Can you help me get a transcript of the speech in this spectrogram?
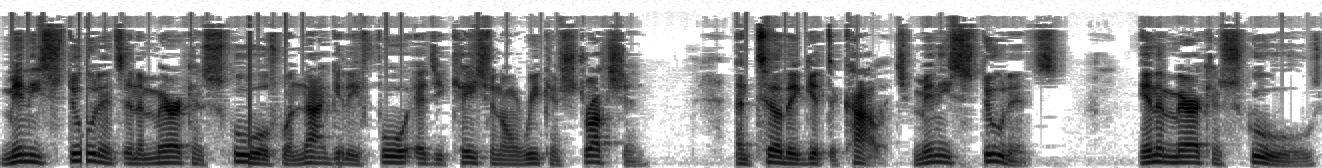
many students in American schools will not get a full education on Reconstruction until they get to college. Many students in American schools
